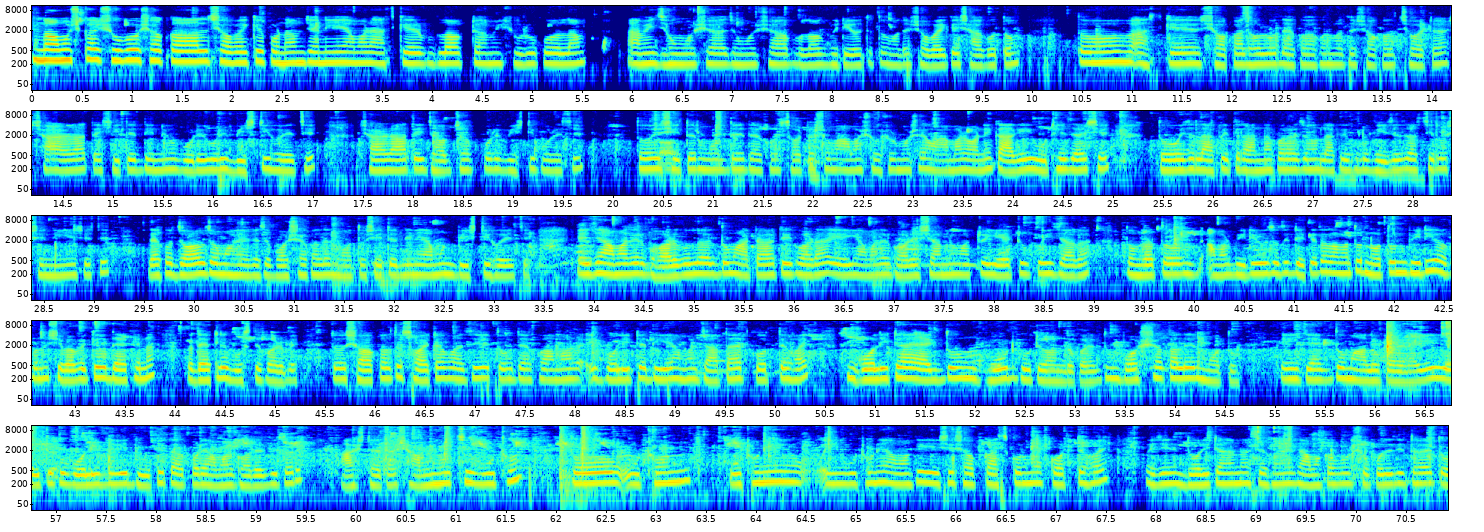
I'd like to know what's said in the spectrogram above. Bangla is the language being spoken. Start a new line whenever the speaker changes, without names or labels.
নমস্কার, শুভ সকাল। সবাইকে প্রণাম জানিয়ে আমার আজকের ব্লগটা আমি শুরু করলাম। আমি ঝুমুর ঝুমুরশা ব্লগ ভিডিওতে তোমাদের সবাইকে স্বাগতম। তো আজকে সকাল হলো, দেখো এখন বাজে সকাল ছটা সারা রাত এই শীতের দিনেও গুড়ি গুড়ি বৃষ্টি হয়েছে। সারা রাত এই ঝপঝপ করে বৃষ্টি পড়েছে। তো এই শীতের মধ্যে দেখো ছটার সময় আমার শ্বশুরমশাই আমার অনেক আগেই উঠে যায় সে। তো ওই যে লাকড়িতে রান্না করার জন্য লাকড়িগুলো ভিজে যাচ্ছিল, সে নিয়ে এসেছে। দেখো জল জমা হয়ে গেছে বর্ষাকালের মতো, শীতের দিনে এমন বৃষ্টি হয়েছে। এই যে আমাদের ঘরগুলো একদম আটাআটি করা, এই আমাদের ঘরের সামনে মাত্র এটুকুই জায়গা। তোমরা তো আমার ভিডিও যদি দেখে থাকো, আমার তো নতুন ভিডিও এখনও সেভাবে কেউ দেখে না, তো দেখলে বুঝতে পারবে। তো সকাল তো ছয়টা বাজে, তো দেখো আমার এই গলিটা দিয়ে আমার যাতায়াত করতে হয়। গলিটা একদম ঘুট ঘুটে অন্ধকার, একদম বর্ষাকালের মতো। এই যে একদম আলো পড়ে না, এই এইটুকু গলি দিয়ে ঢুকে তারপরে আমার ঘরের ভিতরে আসতে হয়। তার সামনে হচ্ছে উঠোন। তো উঠোন, উঠোনে, এই উঠোনে আমাকে এসে সব কাজকর্ম করতে হয়। ওই যে দড়ি টানানো সেখানে জামা কাপড় শুকোতে দিতে হয়। তো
